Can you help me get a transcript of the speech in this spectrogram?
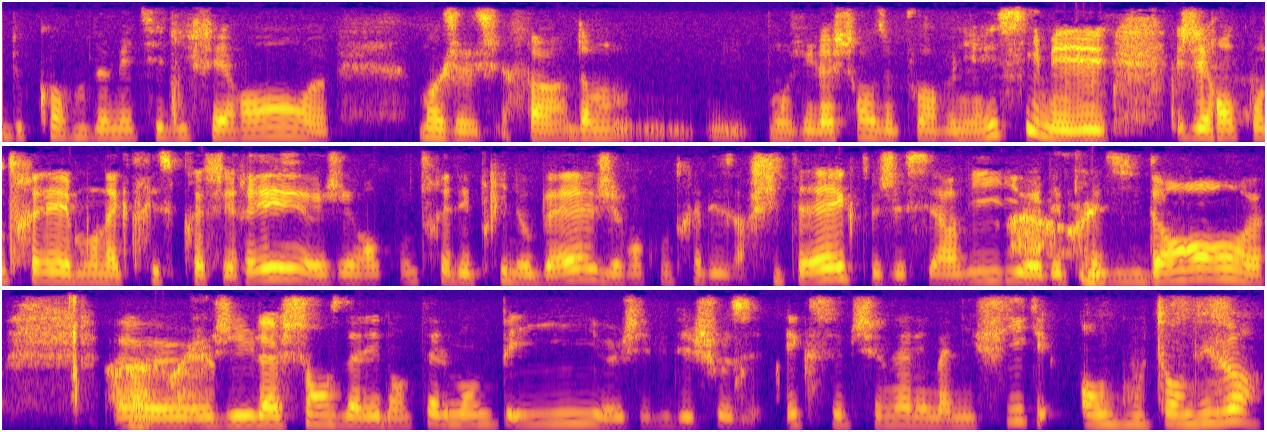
de, corps de métiers différents. Moi, je, enfin, dans, bon, j'ai eu la chance de pouvoir venir ici, mais j'ai rencontré mon actrice préférée, j'ai rencontré des prix Nobel, j'ai rencontré des architectes, j'ai servi des présidents, ah, j'ai eu la chance d'aller dans tellement de pays, j'ai vu des choses exceptionnelles et magnifiques en goûtant du vin.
